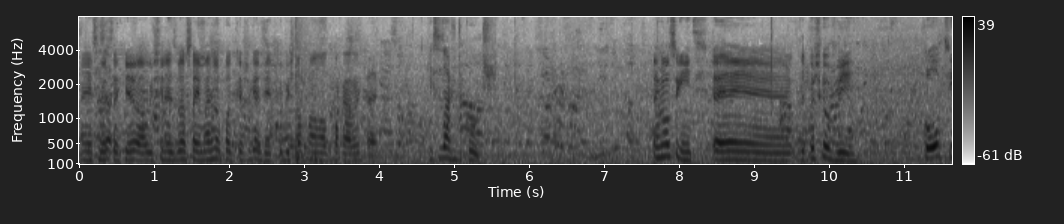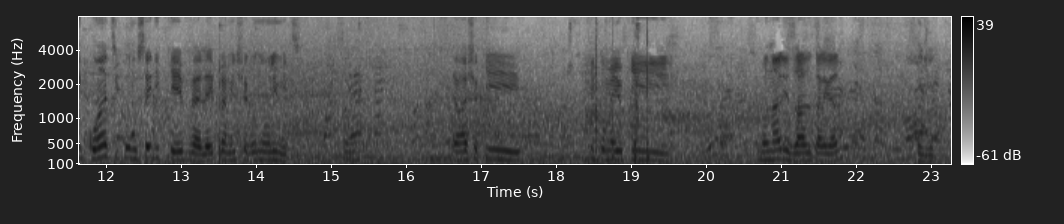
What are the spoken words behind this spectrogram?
A gente conversa aqui, ó, os chineses vão sair mais no podcast que a gente, porque o bicho tá falando alto pra caralho. O que vocês acham de coach? Meu irmão, é o seguinte, é, depois que eu vi coach quântico, não sei de que, velho, aí pra mim chegou no limite. Eu acho que ficou meio que banalizado, tá ligado? Entendi.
